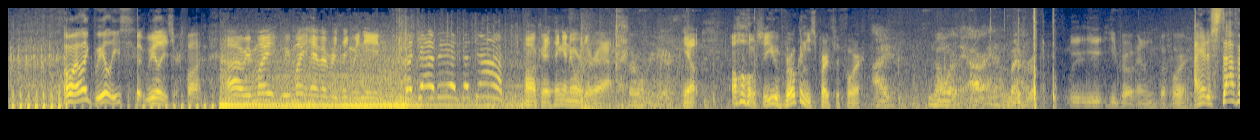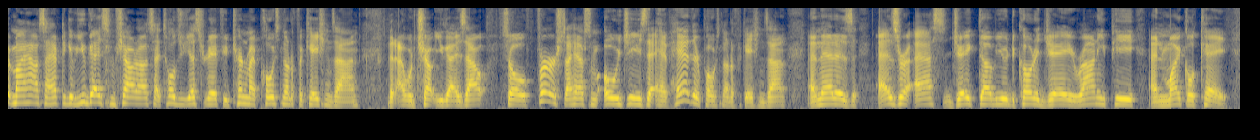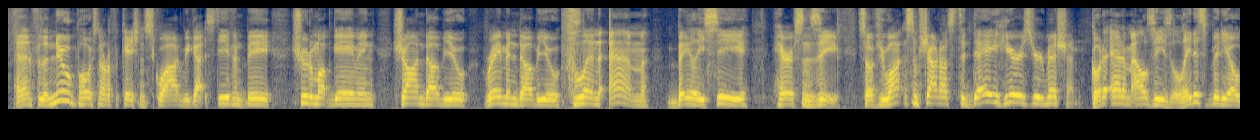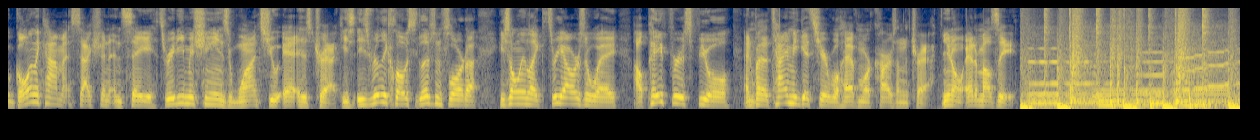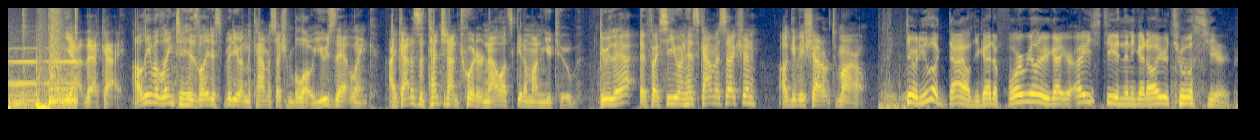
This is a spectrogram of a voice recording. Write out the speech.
Oh, I like wheelies. But wheelies are fun. Uh, we might we might have everything we need. Good job, Ian. Good job. Okay, I think I know where they're at. They're over here. Yep. Oh, so you've broken these parts before? I know where they are. I haven't He, he, broke them before. I had to stop at my house. I have to give you guys some shout outs. I told you yesterday if you turn my post notifications on that I would shout you guys out. So first I have some OGs that have had their post notifications on and that is Ezra S, Jake W, Dakota J, Ronnie P, and Michael K. And then for the new post notification squad we got Stephen B, Shoot 'em Up Gaming, Sean W, Raymond W, Flynn M, Bailey C, Harrison Z. So if you want some shout outs today, here's your mission. Go to Adam LZ's latest video, go in the comment section and say 3D Machines wants you at his track. He's, he's really close, he lives in Florida, he's only like three hours away. I'll pay for his fuel, and by the time he gets here, we'll have more cars on the track. You know, Adam LZ. Yeah, that guy. I'll leave a link to his latest video in the comment section below. Use that link. I got his attention on Twitter, now let's get him on YouTube. Do that. If I see you in his comment section, I'll give you a shout out tomorrow. Dude, you look dialed. You got a four wheeler, you got your iced tea, and then you got all your tools here.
